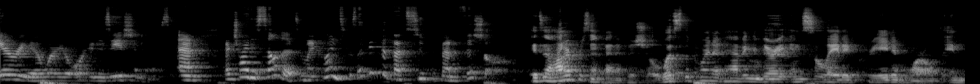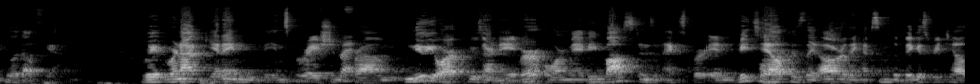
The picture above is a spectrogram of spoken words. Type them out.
area where your organization is. And I try to sell that to my clients because I think that that's super beneficial. It's 100% beneficial. What's the point of having a very insulated creative world in Philadelphia? We're not getting the inspiration right. from New York, who's our neighbor, or maybe Boston's an expert in retail because they are, they have some of the biggest retail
